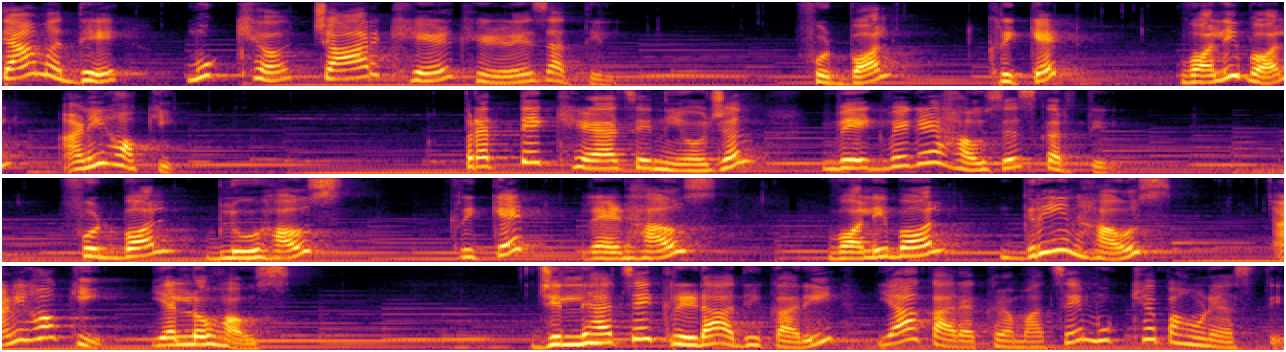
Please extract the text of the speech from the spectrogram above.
त्यामध्ये मुख्य चार खेळ खेळले जातील. फुटबॉल क्रिकेट व्हॉलीबॉल आणि हॉकी प्रत्येक खेळाचे नियोजन वेगवेगळे हाऊसेस करतील. Football blue house cricket red house volleyball green house आणि हॉकी येल्लो हाऊस जिल्ह्याचे क्रीडा अधिकारी या कार्यक्रमाचे मुख्य पाहुणे असतील.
